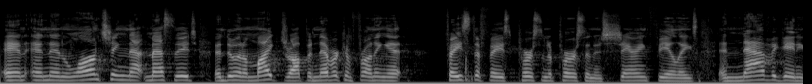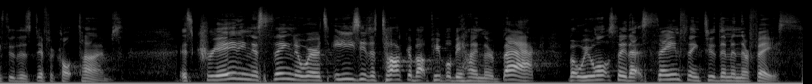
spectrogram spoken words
and, and then launching that message and doing a mic drop and never confronting it face to face, person to person, and sharing feelings and navigating through those difficult times. It's creating this thing to where it's easy to talk about people behind their back, but we won't say that same thing to them in their face.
